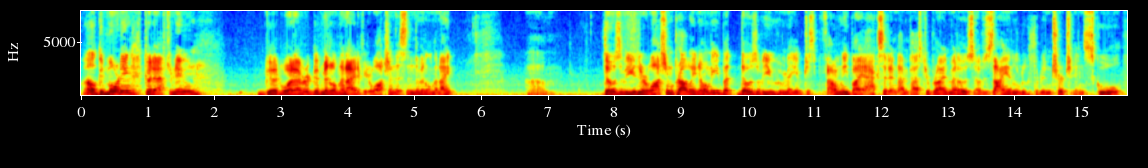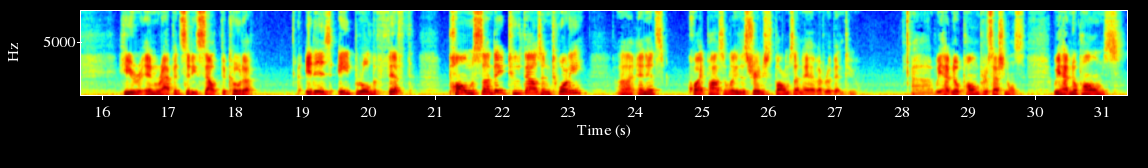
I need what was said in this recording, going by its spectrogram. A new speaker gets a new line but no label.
Well, good morning, good afternoon, good whatever, good middle of the night if you're watching this in the middle of the night. Um, those of you that are watching probably know me, but those of you who may have just found me by accident, I'm Pastor Bryan Meadows of Zion Lutheran Church and School here in Rapid City, South Dakota. It is April the 5th, Palm Sunday 2020, uh, and it's quite possibly the strangest Palm Sunday I've ever been to. We had no palm processionals. We had no palms.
